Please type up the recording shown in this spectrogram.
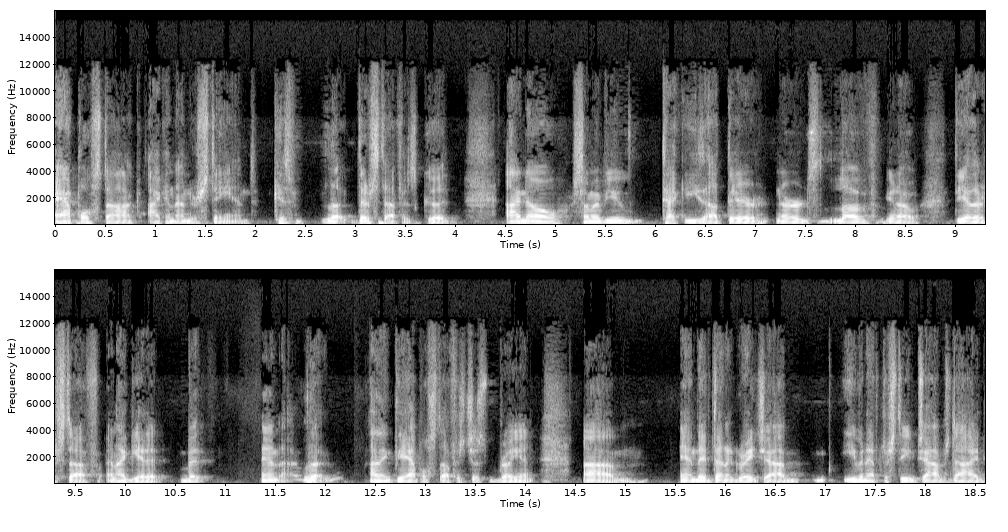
Apple stock, I can understand because look, their stuff is good. I know some of you techies out there, nerds, love you know the other stuff, and I get it. But and uh, look, I think the Apple stuff is just brilliant. Um, and they've done a great job. Even after Steve Jobs died,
